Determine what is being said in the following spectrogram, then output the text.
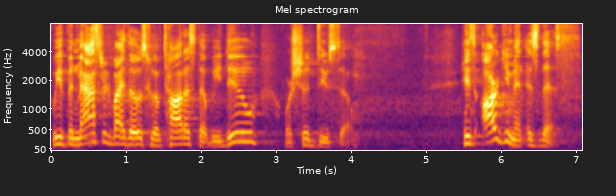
we've been mastered by those who have taught us that we do or should do so. His argument is this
